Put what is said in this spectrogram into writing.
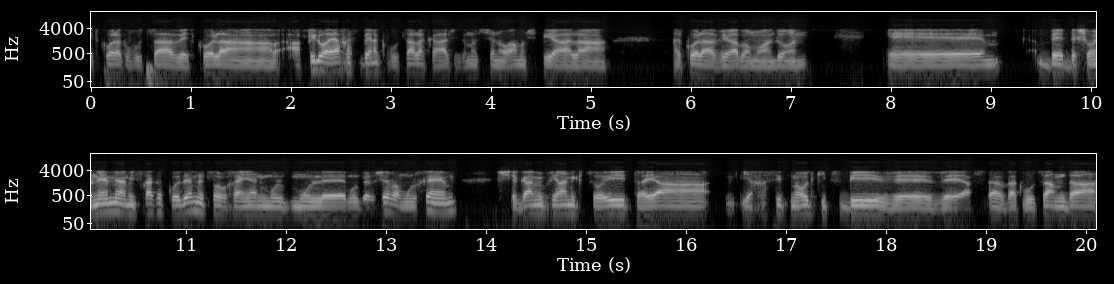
את כל הקבוצה ואת כל ה... אפילו היחס בין הקבוצה לקהל, שזה משהו שנורא משפיע על, ה, על כל האווירה במועדון. ב- בשונה מהמשחק הקודם לצורך העניין מול, מול, אה, מול באר שבע, מולכם, שגם מבחינה מקצועית היה יחסית מאוד קצבי ו- וה- והקבוצה עמדה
